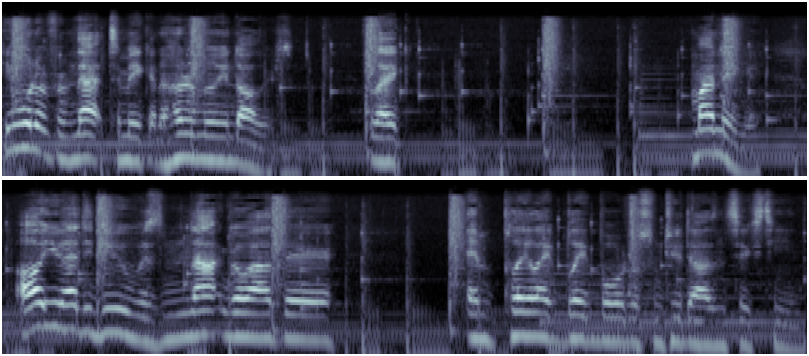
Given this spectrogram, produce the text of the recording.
He went from that to making hundred million dollars. Like my nigga, all you had to do was not go out there and play like Blake Bortles from 2016.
